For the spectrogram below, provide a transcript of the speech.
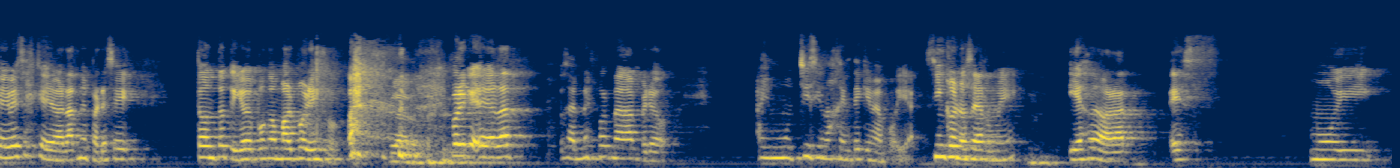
que hay veces que de verdad me parece tonto que yo me ponga mal por eso. Claro. Porque de verdad, o sea, no es por nada, pero hay muchísima gente que me apoya sin conocerme y eso de verdad es muy,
